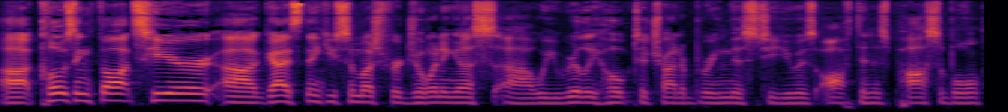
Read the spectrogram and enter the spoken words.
Uh, closing thoughts here, uh, guys. Thank you so much for joining us. Uh, we really hope to try to bring this to you as often as possible.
